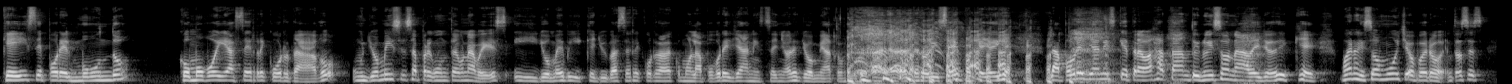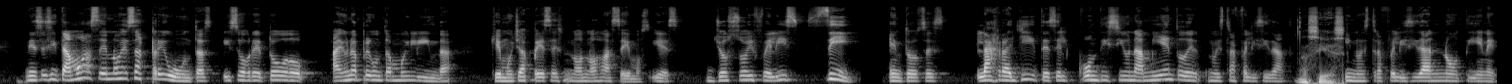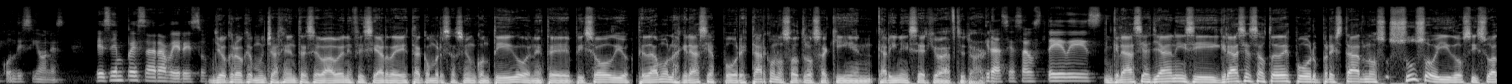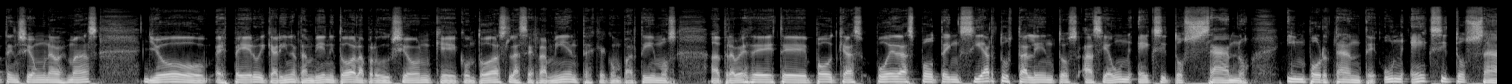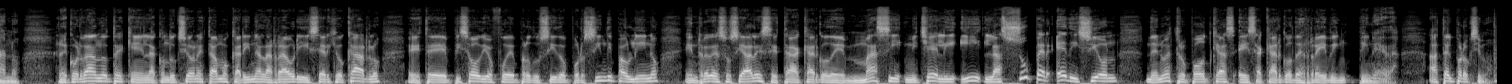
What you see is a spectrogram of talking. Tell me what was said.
¿Qué hice por el mundo? ¿Cómo voy a ser recordado? Yo me hice esa pregunta una vez y yo me vi que yo iba a ser recordada como la pobre Janis. Señores, yo me aterroricé porque yo dije, la pobre Janis que trabaja tanto y no hizo nada. Y yo dije, bueno, hizo mucho, pero entonces necesitamos hacernos esas preguntas y sobre todo hay una pregunta muy linda que muchas veces no nos hacemos y es, ¿yo soy feliz? Sí. Entonces, la rayita es el condicionamiento de nuestra felicidad. Así es. Y nuestra felicidad no tiene condiciones. Es empezar a ver eso. Yo creo que mucha gente se va a beneficiar de esta conversación contigo en este episodio. Te damos las gracias por estar con nosotros aquí en Karina y Sergio After Dark. Gracias a ustedes. Gracias, Yanis, y gracias a ustedes por prestarnos sus oídos y su atención una vez más. Yo espero, y Karina también, y toda la producción, que con todas las herramientas que compartimos a través de este podcast puedas potenciar tus talentos hacia un éxito sano, importante, un éxito sano. Recuerda Recordándote que en la conducción estamos Karina Larrauri y Sergio Carlo. Este episodio fue producido por Cindy Paulino. En redes sociales está a cargo de Masi Micheli y la super edición de nuestro podcast es a cargo de Raven Pineda. Hasta el próximo.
